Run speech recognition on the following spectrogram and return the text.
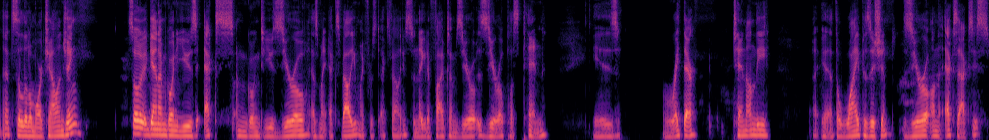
That's a little more challenging. So again, I'm going to use x. I'm going to use 0 as my x value, my first x value. So negative 5 times 0 is 0 plus 10 is right there. 10 on the uh, at the y position, 0 on the x-axis.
